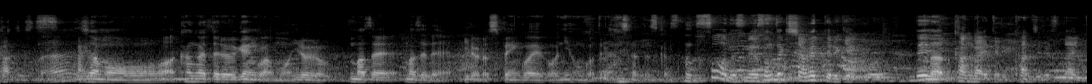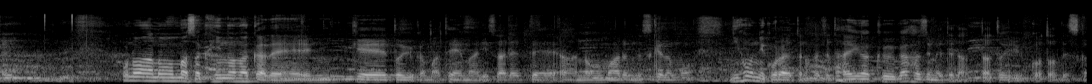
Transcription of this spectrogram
感じですね、はい。じゃあもう考えてる言語はもういろいろ混ぜ混ぜでいろいろスペイン語英語日本語って感じなんですか？そうですね。その時喋ってる言語でな考えてる感じです大体このあの、まあ、作品の中で日系というか、まあ、テーマにされてあのもあるんですけども日本に来られたのがじゃあ大学が初めてだったということですか？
